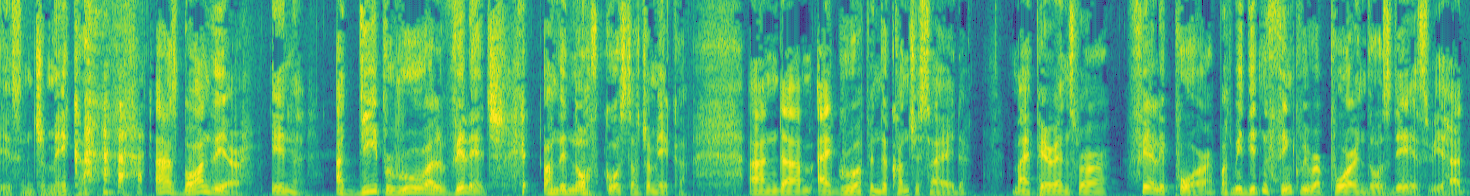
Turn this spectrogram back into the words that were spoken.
is in Jamaica. I was born there in a deep rural village on the north coast of Jamaica, and um, I grew up in the countryside. My parents were fairly poor, but we didn't think we were poor in those days. We had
